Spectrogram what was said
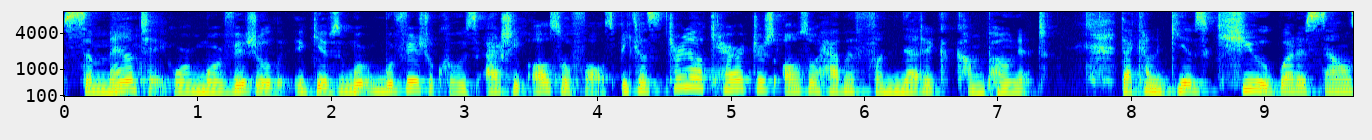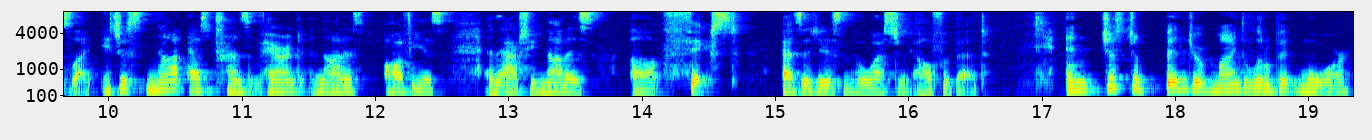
semantic or more visual, it gives more, more visual clues actually also false because it turns out characters also have a phonetic component that kind of gives cue what it sounds like. It's just not as transparent and not as obvious and actually not as uh, fixed as it is in the Western alphabet. And just to bend your mind a little bit more,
